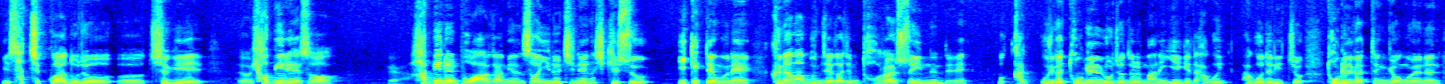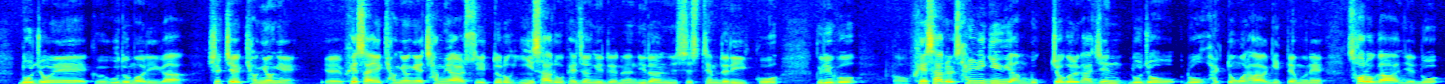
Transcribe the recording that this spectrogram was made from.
이 사측과 노조 어, 측이 어, 협의를 해서 예, 합의를 보아가면서 일을 진행시킬 수 있기 때문에 그나마 문제가 좀 덜 할 수 있는데 뭐 가- 우리가 독일 노조들 많은 얘기들 하고 있- 하고들 있죠. 독일 같은 경우에는 노조의 그 우두머리가 실제 경영에 예, 회사의 경영에 참여할 수 있도록 이사로 배정이 되는 이런 시스템들이 있고 그리고 어, 회사를 살리기 위한 목적을 가진 노조로 활동을 하기 때문에 서로가 이제 노,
